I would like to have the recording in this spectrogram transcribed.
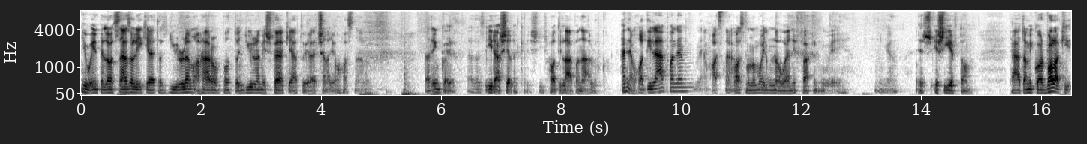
Jó, én például a százalékjelet az gyűlölöm, a három pontot gyűlölöm, és felkiáltójelet sem nagyon használok. Tehát tehát az írásjelekkel is így hadilában állok. Hát nem hadiláb, hanem nem használom. Azt mondom, hogy no any fucking way. Igen. És, és írtam. Tehát amikor valaki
